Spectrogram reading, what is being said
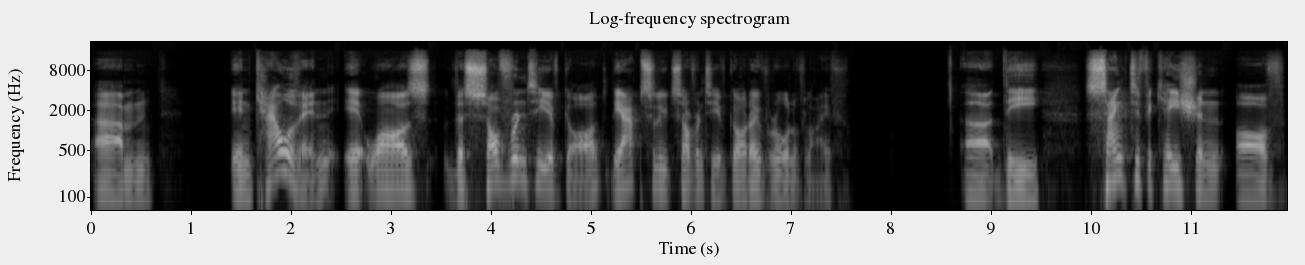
Um, in Calvin, it was the sovereignty of God, the absolute sovereignty of God over all of life, uh, the sanctification of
